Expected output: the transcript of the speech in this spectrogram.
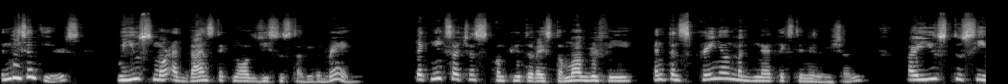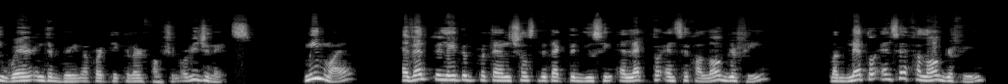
In recent years, we use more advanced technologies to study the brain. Techniques such as computerized tomography and transcranial magnetic stimulation are used to see where in the brain a particular function originates. Meanwhile, event-related potentials detected using electroencephalography, magnetoencephalography,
